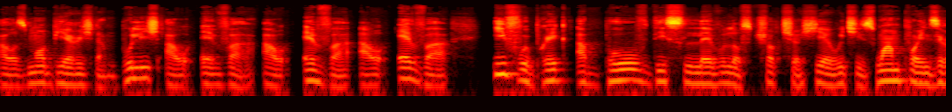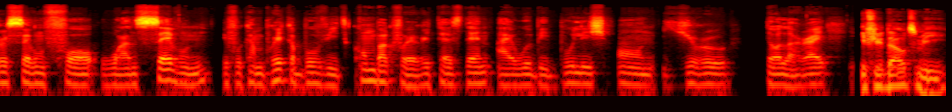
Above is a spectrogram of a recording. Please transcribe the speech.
I was more bearish than bullish. However, however, however, if we break above this level of structure here which is 1.07417 if we can break above it come back for a retest then i will be bullish on euro dollar right? If you doubt me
